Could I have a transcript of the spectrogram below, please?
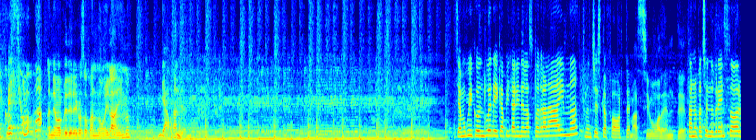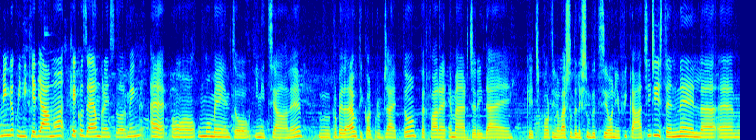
Ecco. E siamo qua. Andiamo a vedere cosa fanno i lime? Andiamo. Andiamo. Siamo qui con due dei capitani della squadra Lime, Francesca Forte. Massimo Valente. Stanno facendo brainstorming, quindi chiediamo che cos'è un brainstorming? È oh, un momento iniziale eh, propedeutico al progetto per fare emergere idee che ci portino verso delle soluzioni efficaci. Consiste nel ehm,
